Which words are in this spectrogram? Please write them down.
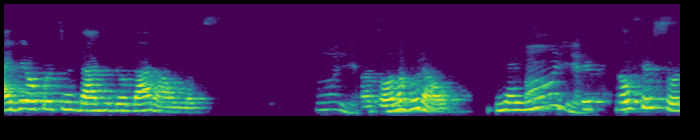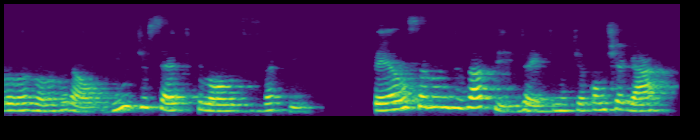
Aí veio a oportunidade de eu dar aulas. Olha. Na zona rural. E aí, Olha. professora na zona rural, 27 quilômetros daqui. Pensa num desafio, gente, não tinha como chegar.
